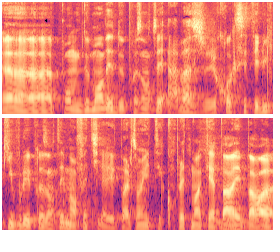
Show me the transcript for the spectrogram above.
euh, pour me demander de présenter. À la base, je crois que c'était lui qui voulait présenter, mais en fait, il n'avait pas le temps. Il était complètement accaparé par, euh,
